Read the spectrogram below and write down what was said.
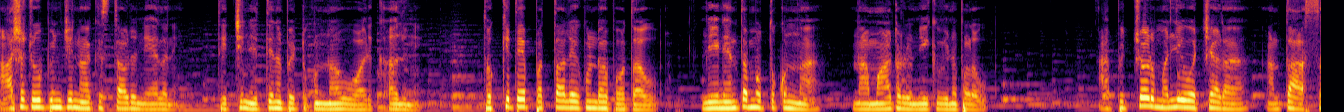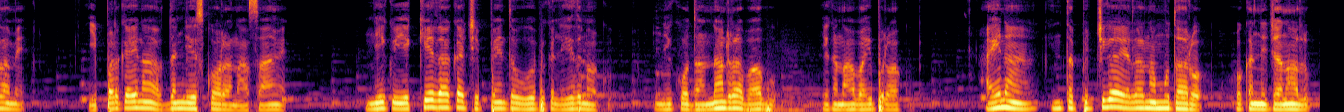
ఆశ చూపించి నాకిస్తాడు నేలని. తెచ్చి నెత్తిన పెట్టుకున్నావు వాడి కాలుని. తొక్కితే పత్తా లేకుండా పోతావు. నేనెంత మొత్తుకున్నా నా మాటలు నీకు వినపడవు. ఆ పిచ్చోడు మళ్ళీ వచ్చాడా? అంతా అస్సామే. ఇప్పటికైనా అర్థం చేసుకోరా నా సామె? నీకు ఎక్కేదాకా చెప్పేంత ఓపిక లేదు నాకు. నీకో దండంరా బాబు. ఇక నా వైపు రాకు. అయినా ఇంత పిచ్చిగా ఎలా నమ్ముతారో ఒకన్ని జనాలు.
